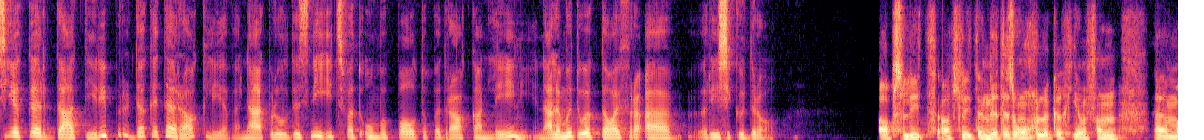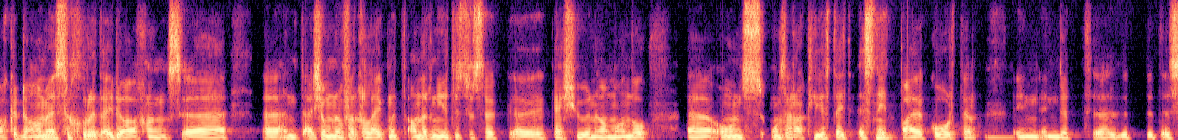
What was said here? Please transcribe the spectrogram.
seker dat hierdie produk het 'n rak lewe. Nou ek bedoel dis nie iets wat onbepaald op 'n rak kan lê nie en hulle moet ook daai uh risiko dra. Absoluut, absoluut. En dit is ongelukkig een van uh, makadamia se groot uitdagings. Uh uh en as jy hom nou vergelyk met ander neute soos 'n uh, cashew en 'n amandel, uh ons ons rakleeftyd is net baie korter mm. en en dit uh, dit dit is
